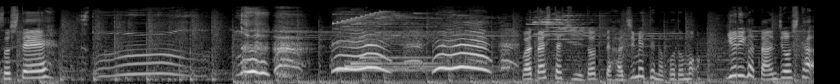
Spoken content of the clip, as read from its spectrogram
そして私たちにとって初めての子供ユリが誕生した。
